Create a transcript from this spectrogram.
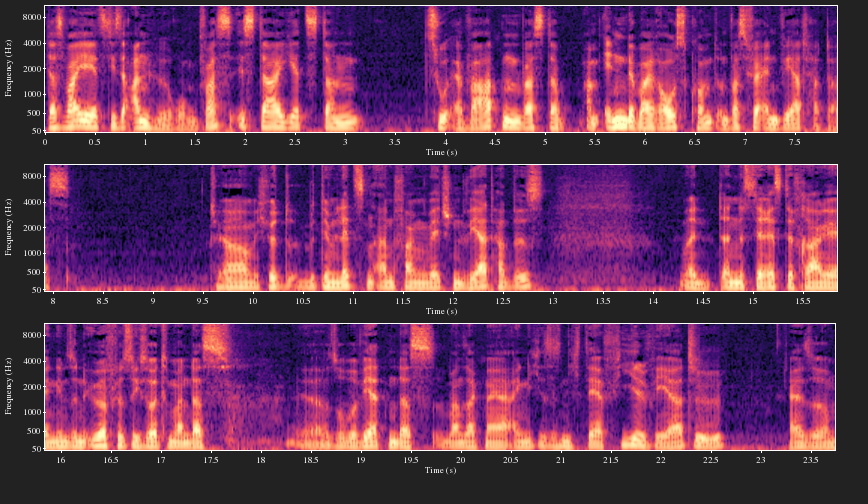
Das war ja jetzt diese Anhörung. Was ist da jetzt dann zu erwarten, was da am Ende bei rauskommt und was für einen Wert hat das? Tja, ich würde mit dem letzten anfangen, welchen Wert hat es? Weil dann ist der Rest der Frage in dem Sinne überflüssig, sollte man das ja, so bewerten, dass man sagt, naja, eigentlich ist es nicht sehr viel wert. Mhm. Also,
